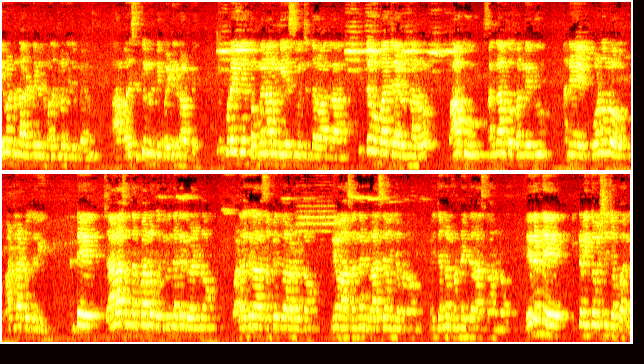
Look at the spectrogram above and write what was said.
ఏమంటున్నారంటే నేను మొదట్లోనే చెప్పాను ఆ పరిస్థితుల నుండి బయటికి రావట్లేదు. ఎప్పుడైతే తొంభై నాలుగు డిఎస్సి వచ్చిన తర్వాత ఇద్దరు ఉపాధ్యాయులు ఉన్నారో మాకు సంఘాలతో పని లేదు అనే కోణంలో మాట్లాడటం జరిగింది. అంటే చాలా సందర్భాల్లో కొద్దిమంది దగ్గరికి వెళ్ళడం వాళ్ళ దగ్గర సభ్యత్వాలు అడగడం మేము ఆ సంఘానికి రాసామని చెప్పడం మేము జనరల్ ఫండ్ అయితే రాస్తామనడం లేదంటే ఇక్కడ ఇంకో విషయం చెప్పాలి.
